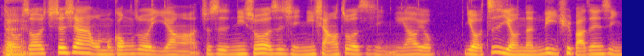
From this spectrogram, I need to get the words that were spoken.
有时候就像我们工作一样啊，就是你所有事情，你想要做的事情，你要有。有自己有能力去把这件事情，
